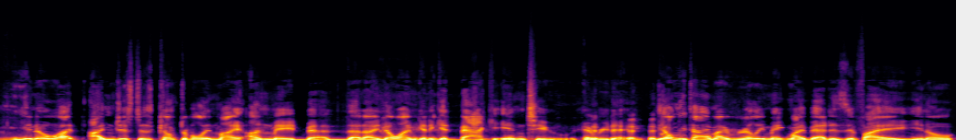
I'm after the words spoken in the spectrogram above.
You know what? I'm just as comfortable in my unmade bed that I know I'm going to get back into every day. The only time I really make my bed is if I, you know,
